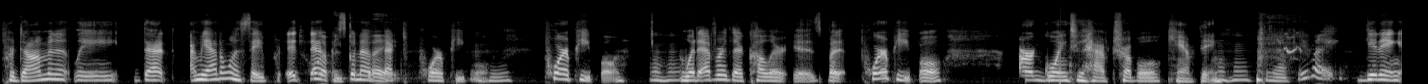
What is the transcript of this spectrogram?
predominantly that i mean i don't want to say it, that is going to affect poor people mm-hmm. poor people mm-hmm. whatever their color is but poor people are going to have trouble camping mm-hmm. yeah you're right getting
